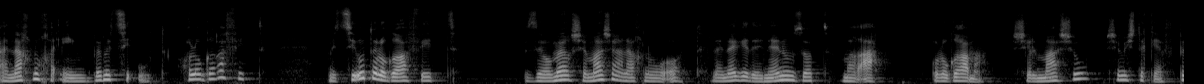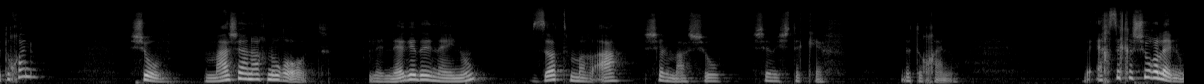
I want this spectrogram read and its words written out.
אנחנו חיים במציאות הולוגרפית. מציאות הולוגרפית זה אומר שמה שאנחנו רואות לנגד עינינו זאת מראה, הולוגרמה, של משהו שמשתקף בתוכנו. שוב, מה שאנחנו רואות לנגד עינינו זאת מראה של משהו שמשתקף בתוכנו. ואיך זה קשור אלינו,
